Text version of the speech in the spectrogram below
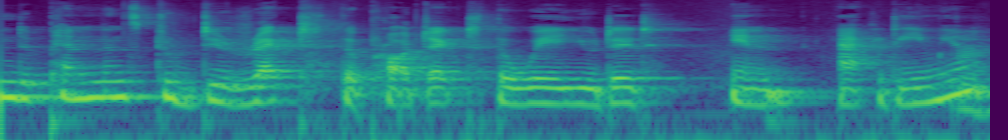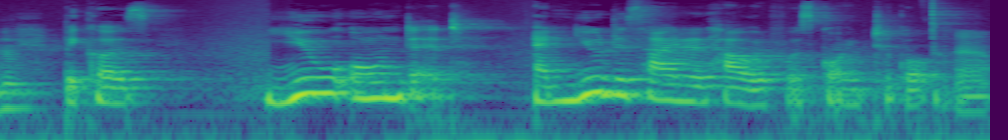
independence to direct the project the way you did in academia mm-hmm. because you owned it and you decided how it was going to go. Yeah.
